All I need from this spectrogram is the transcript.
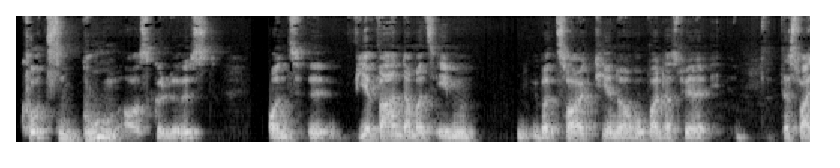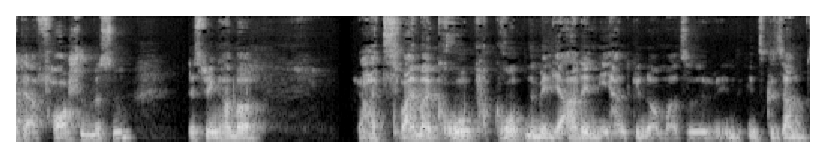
kurzen Boom ausgelöst. Und äh, wir waren damals eben überzeugt hier in Europa, dass wir das weiter erforschen müssen. Deswegen haben wir ja, zweimal grob, grob eine Milliarde in die Hand genommen. Also in, insgesamt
